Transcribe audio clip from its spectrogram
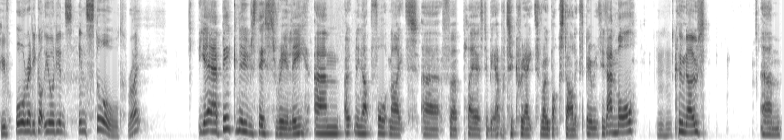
who've already got the audience installed, right? Yeah, big news this really. Um, opening up Fortnite uh, for players to be able to create Roblox style experiences and more. Mm-hmm. Who knows? Um,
